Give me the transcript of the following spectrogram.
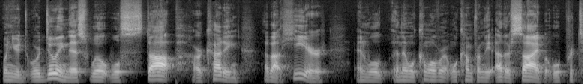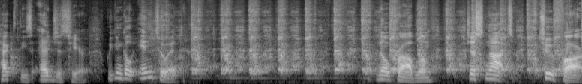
when you, we're doing this, we'll, we'll stop our cutting about here and we'll and then we'll come over and we'll come from the other side, but we'll protect these edges here. We can go into it, no problem, just not too far.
